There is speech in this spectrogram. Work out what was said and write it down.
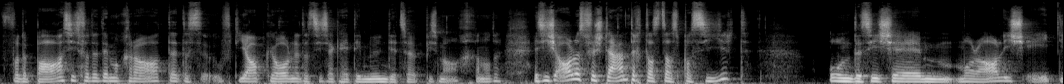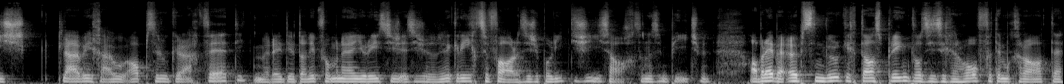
von der Basis der Demokraten, dass, auf die Abgeordneten, dass sie sagen, hey, die müssen jetzt etwas machen. Oder? Es ist alles verständlich, dass das passiert und es ist ähm, moralisch, ethisch, glaube ich, auch absolut gerechtfertigt. Man redet ja da nicht von einem juristischen, es ist ja nicht ein Gerichtsverfahren, es ist eine politische Sache, so ein Impeachment. Aber eben, ob es dann wirklich das bringt, was sie sich erhoffen, Demokraten,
